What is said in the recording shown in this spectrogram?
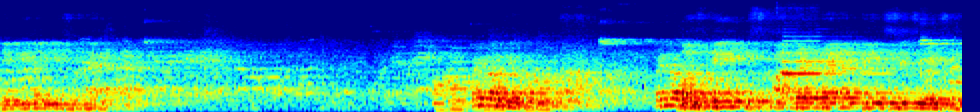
illegal use of hand. Both teams under penalty situation.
